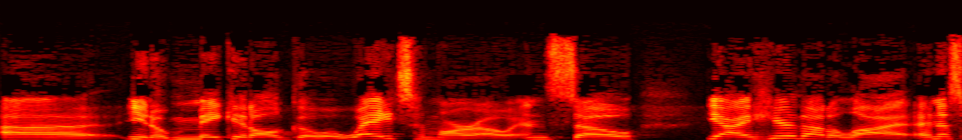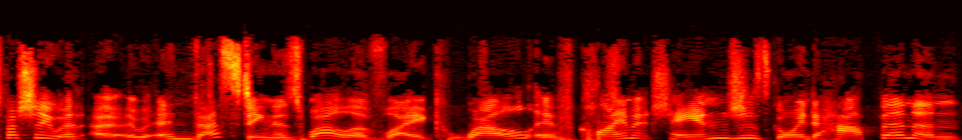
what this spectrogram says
uh, you know, make it all go away tomorrow. And so, yeah, I hear that a lot, and especially with uh, investing as well. Of like, well, if climate change is going to happen and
